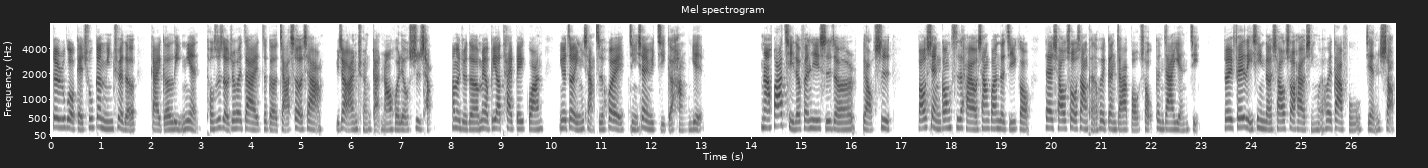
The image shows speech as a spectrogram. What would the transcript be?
所以如果给出更明确的。改革理念，投资者就会在这个假设下比较有安全感，然后回流市场。他们觉得没有必要太悲观，因为这个影响只会仅限于几个行业。那花旗的分析师则表示，保险公司还有相关的机构在销售上可能会更加保守、更加严谨，所以非理性的销售还有行为会大幅减少。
